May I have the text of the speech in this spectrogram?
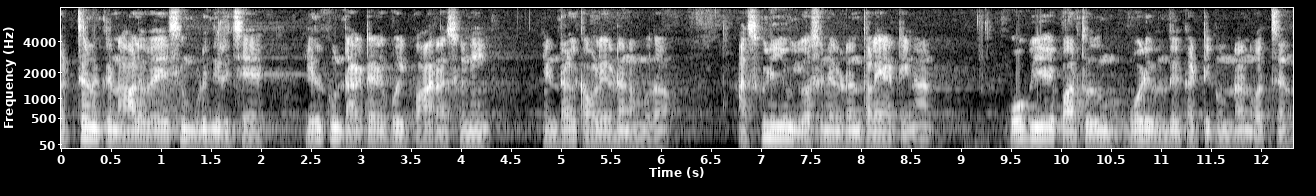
அர்ச்சனுக்கு நாலு வயசு முடிஞ்சிருச்சே எதுக்கும் டாக்டரை போய் பார் அஸ்வினி என்றால் கவலையுடன் அமுதா. அஸ்வினியும் யோசனையுடன் தலையாட்டினான். கோபியை பார்த்ததும் ஓடி வந்து கட்டி கொண்டான் வத்சன்.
